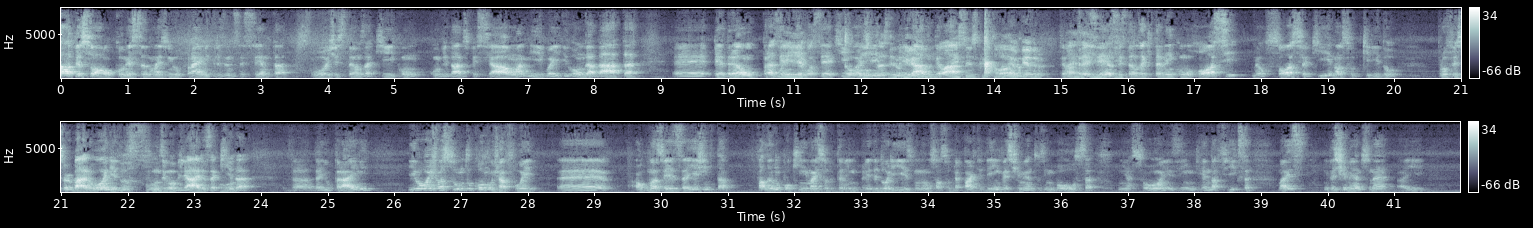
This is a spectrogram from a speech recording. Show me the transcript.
Fala pessoal, começando mais um Prime 360. Hoje estamos aqui com um convidado especial, um amigo aí de longa data. É, Pedrão, prazer em ter você aqui hoje. Oh, prazer Obrigado meu. pela, seu escritório. Valeu, Pedro. pela Mais presença. ainda. Estamos aqui também com o Rossi, meu sócio aqui, nosso querido professor Baroni dos fundos imobiliários aqui da, da, da Prime. E hoje o assunto, como já foi é, algumas vezes aí, a gente está falando um pouquinho mais sobre também empreendedorismo, não só sobre a parte de investimentos em bolsa, em ações, em renda fixa, mas investimentos, né, aí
